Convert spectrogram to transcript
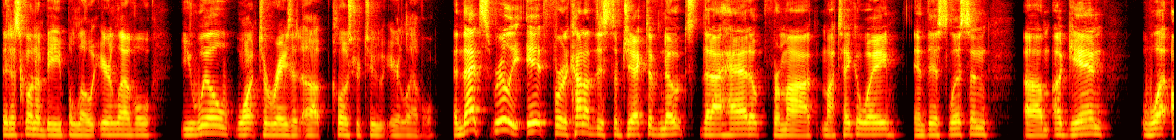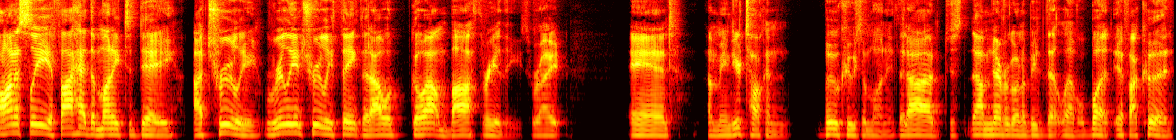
then it's going to be below ear level you will want to raise it up closer to ear level. And that's really it for kind of the subjective notes that I had for my my takeaway in this listen. Um, again, what honestly, if I had the money today, I truly, really and truly think that I would go out and buy three of these, right? And I mean, you're talking bukus of money that I just I'm never going to be to that level. But if I could,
